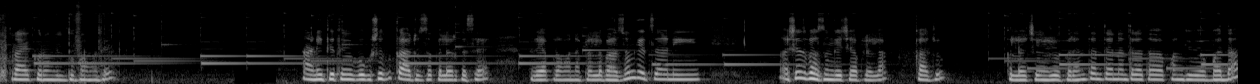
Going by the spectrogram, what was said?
फ्राय करून घेईल तुपामध्ये. आणि इथे तुम्ही बघू शकता काजूचा कलर कसा आहे. तर याप्रमाणे आपल्याला भाजून घ्यायचं आणि असेच भाजून घ्यायचे आपल्याला काजू. कलर चेंज होईपर्यंत आणि त्यानंतर आता आपण घेऊया बदाम.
